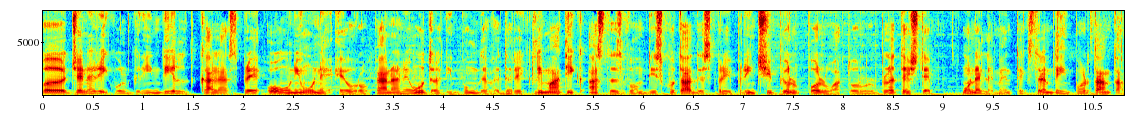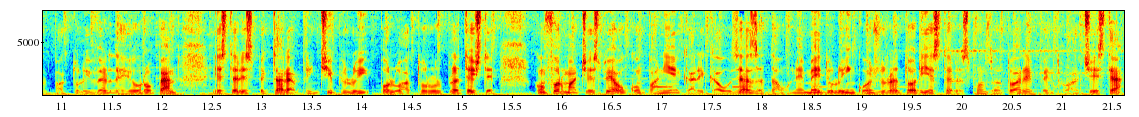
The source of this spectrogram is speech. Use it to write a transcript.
uh, genericul Green Deal, calea spre o Uniune Europeană neutră din punct de vedere climatic, astăzi vom discuta despre principiul poluatorul plătește. Un element extrem de important al Pactului Verde European este respectarea principiului poluatorul plătește. Conform acestuia, o companie care cauzează daune mediului înconjurător este răspunzătoare pentru acestea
